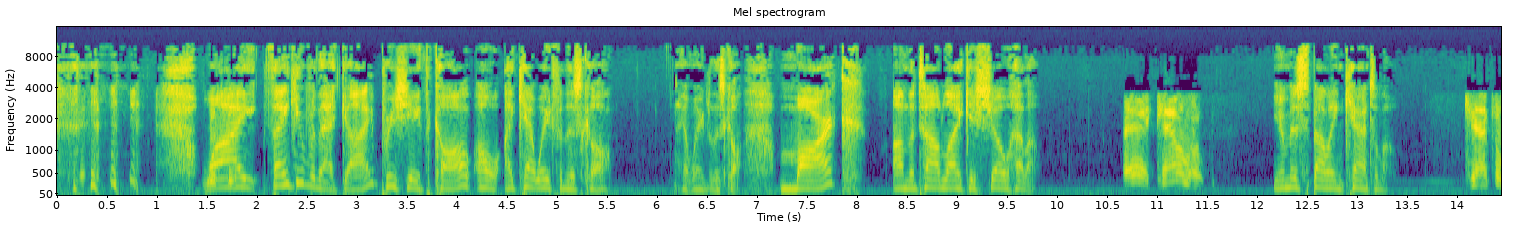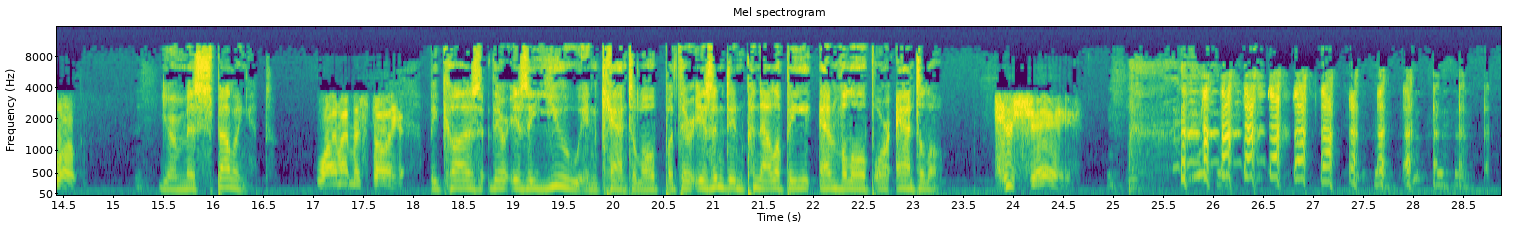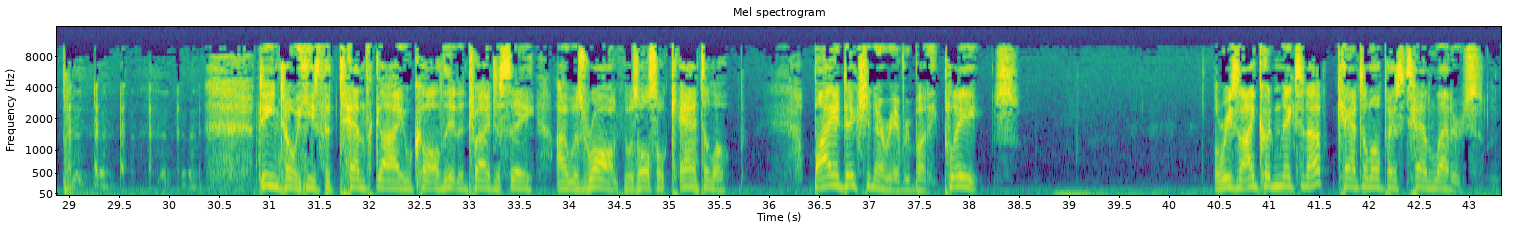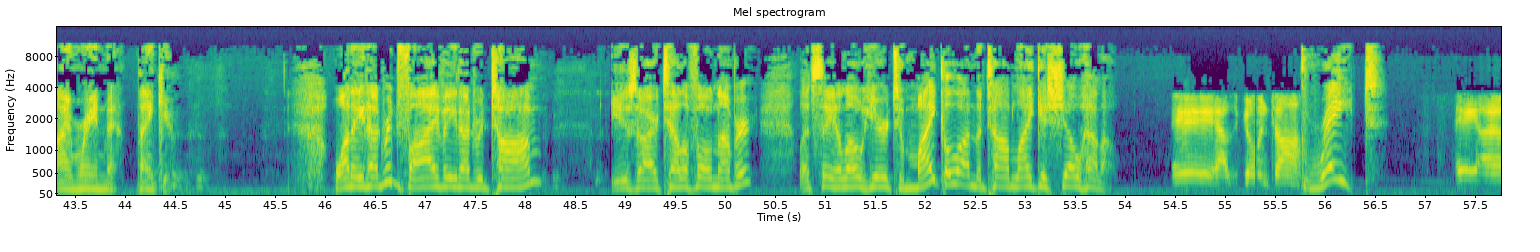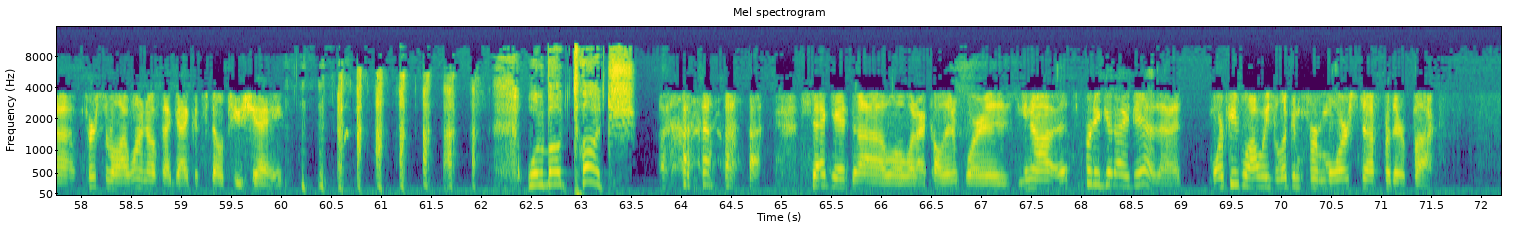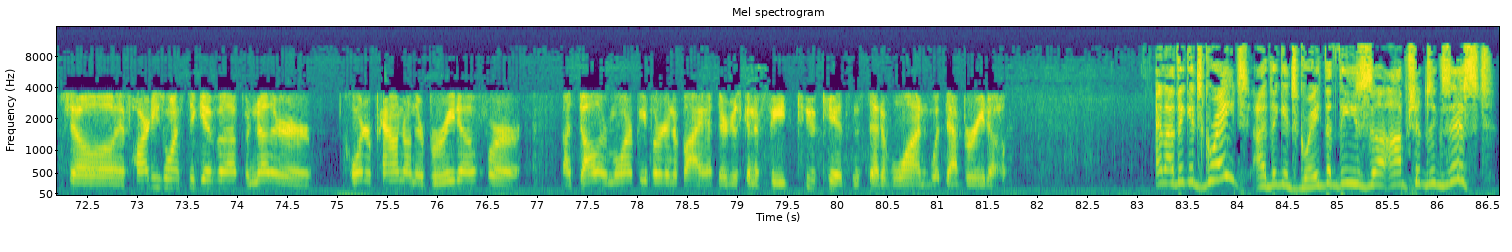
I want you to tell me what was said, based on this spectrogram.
Why, thank you for that, guy. Appreciate the call. Oh, I can't wait for this call. Can't wait for this call. Mark on the Tom Leykis show. Hello. Hey, cantaloupe. You're misspelling cantaloupe. Cantaloupe. You're misspelling it Why am I misspelling it? because there is a U in cantaloupe, but there isn't in Penelope, envelope, or antelope. Touche. Dean told me he's the 10th guy who called in and tried to say I was wrong. It was also cantaloupe. Buy a dictionary, everybody, please. The reason I couldn't mix it up, cantaloupe has 10 letters. I'm Rain Man. Thank you. 1-800-5800-TOM is our telephone number. Let's say hello here to Michael on the Tom Leykis show. Hello. Hey, how's it going, Tom? Great. Hey, uh, first of all, I want to know if that guy could spell touche. What about touch? Second, uh, well, what I called in for is, you know, it's a pretty good idea that more people are always looking for more stuff for their buck. So if Hardee's wants to give up another quarter pound on their burrito for a dollar more, people are going to buy it. They're just going to feed two kids instead of one with that burrito. And I think it's great. I think it's great that these uh, options exist.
